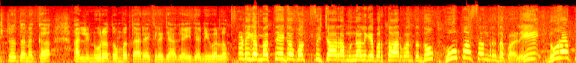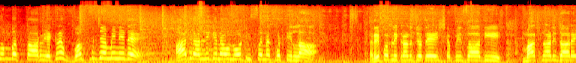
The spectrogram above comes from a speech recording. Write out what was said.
ಇಷ್ಟರ ತನಕ ಅಲ್ಲಿ ನೂರ ತೊಂಬತ್ತಾರು ಎಕರೆ ಜಾಗ ಇದೆ? ನೀವೆಲ್ಲ ನೋಡಿ, ಈಗ ಮತ್ತೆ ಈಗ ವಕ್ಫ್ ವಿಚಾರ ಮುನ್ನೆಲೆಗೆ ಬರ್ತಾ ಇರುವಂತದ್ದು. ಭೂಪಸಂದ್ರದ ಬಳಿ ನೂರ ತೊಂಬತ್ತಾರು ಎಕರೆ ವಕ್ಫ್ ಜಮೀನಿದೆ. ಆದ್ರೆ ಅಲ್ಲಿಗೆ ನಾವು ನೋಟಿಸ್ ಅನ್ನ ಕೊಟ್ಟಿಲ್ಲ. ರಿಪಬ್ಲಿಕನ್ ಜೊತೆ ಶಫೀಸಾದಿ ಮಾತನಾಡಿದ್ದಾರೆ.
